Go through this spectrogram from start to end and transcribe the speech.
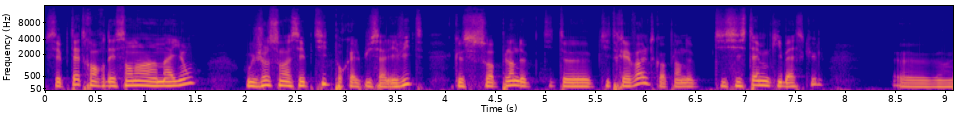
c'est peut-être en redescendant à un maillon où les choses sont assez petites pour qu'elles puissent aller vite, que ce soit plein de petites, euh, petites révoltes, quoi, plein de petits systèmes qui basculent. Euh,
